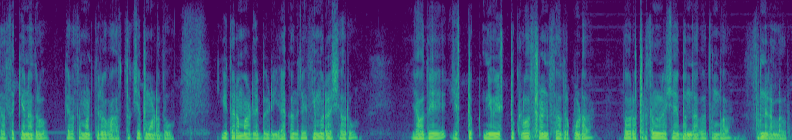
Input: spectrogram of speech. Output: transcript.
ಕೆಲಸಕ್ಕೆ ಏನಾದರೂ ಕೆಲಸ ಮಾಡ್ತಿರುವಾಗ ಹಸ್ತಕ್ಷೇಪ ಮಾಡೋದು, ಈ ಥರ ಮಾಡಲೇಬೇಡಿ. ಯಾಕಂದರೆ ಸಿಂಹರಾಶಿಯವರು ಯಾವುದೇ ಎಷ್ಟು, ನೀವು ಎಷ್ಟು ಕ್ಲೋಸ್ ಫ್ರೆಂಡ್ಸ್ ಆದರೂ ಕೂಡ ಅವರ ಪರ್ಸನಲ್ ವಿಷಯಕ್ಕೆ ಬಂದಾಗ ತುಂಬ ಸುಮ್ಮನಿರಲ್ಲ ಅವರು.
